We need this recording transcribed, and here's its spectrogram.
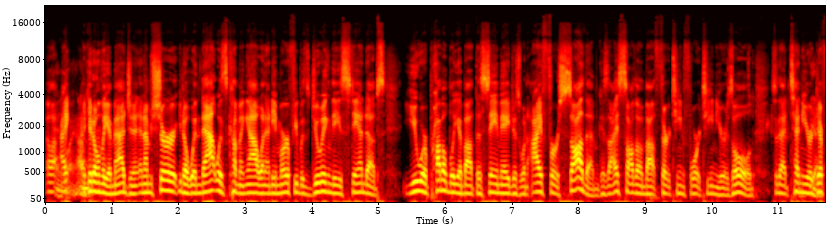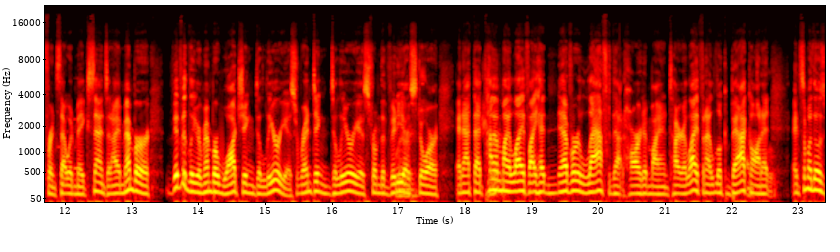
Oh, anyway, I, I could only imagine it. And I'm sure, you know, when that was coming out, when Eddie Murphy was doing these stand ups, you were probably about the same age as when I first saw them because I saw them about 13, 14 years old. So that 10 year yeah. difference, that would make sense. And I remember vividly remember watching Delirious, renting Delirious from the video Delirious. store. And at that sure. time of my life, I had never laughed that hard in my entire life. And I look back Absolutely. on it and some of those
